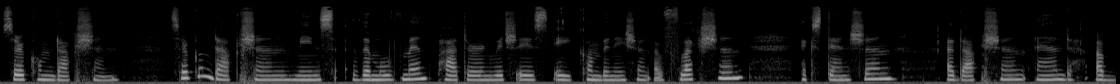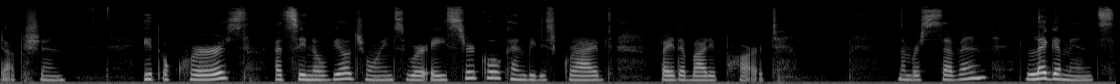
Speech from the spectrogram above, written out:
circumduction. Circumduction means the movement pattern which is a combination of flexion, extension, adduction, and abduction. It occurs at synovial joints where a circle can be described by the body part. Number seven, ligaments.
